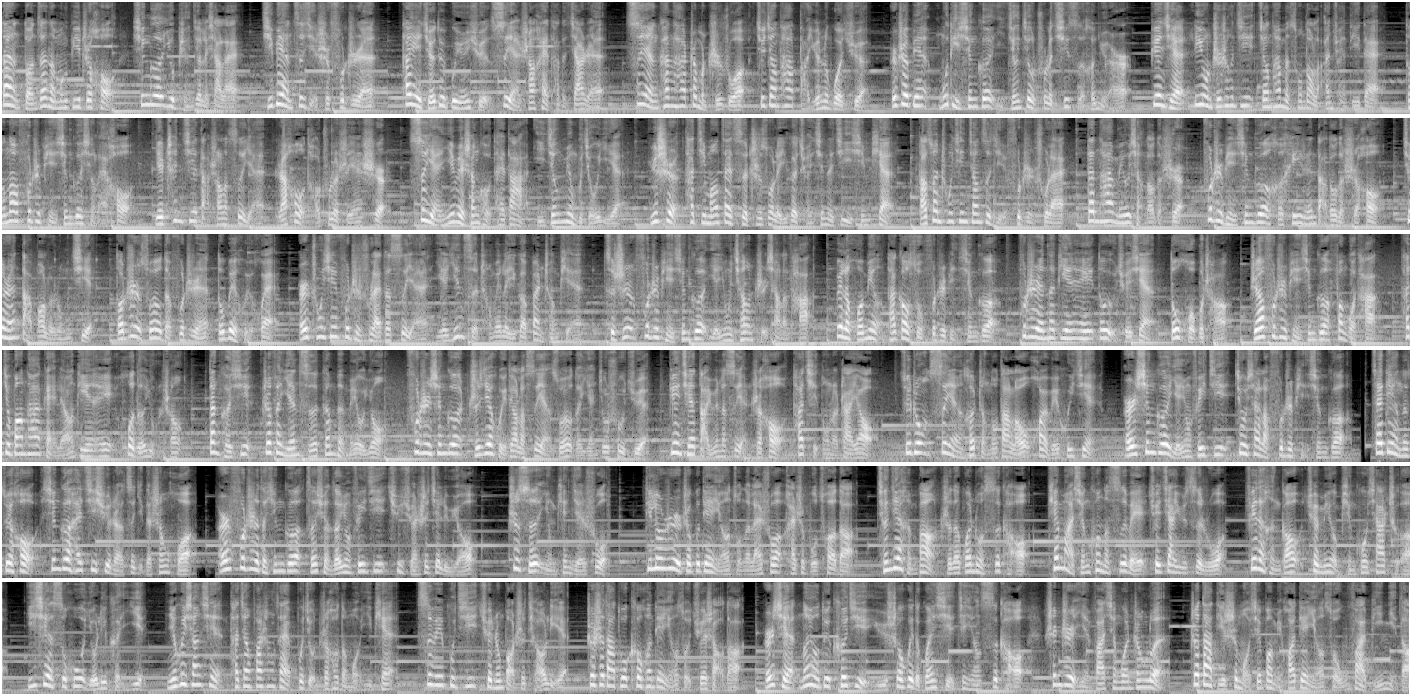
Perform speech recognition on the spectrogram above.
但短暂的懵逼之后，星哥又平静了下来。即便自己是复制人，他也绝对不允许四眼伤害他的家人。四眼看他这么执着，就将他打晕了过去。而这边母体星哥已经救出了妻子和女儿，并且利用直升机将他们送到了安全地带。等到复制品星哥醒来后，也趁机打伤了四眼，然后逃出了实验室。四眼因为伤口太大，已经命不久矣。于是他急忙再次制作了一个全新的记忆芯片。打算重新将自己复制出来，但他没有想到的是，复制品星哥和黑衣人打斗的时候，竟然打爆了容器，导致所有的复制人都被毁坏，而重新复制出来的四眼也因此成为了一个半成品。此时，复制品星哥也用枪指向了他。为了活命，他告诉复制品星哥，复制人的 DNA 都有缺陷，都活不长，只要复制品星哥放过他，他就帮他改良 DNA，获得永生。但可惜，这份言辞根本没有用。复制星哥直接毁掉了四眼所有的研究数据，并且打晕了四眼之后，他启动了炸药，最终四眼和整栋大楼化为灰烬。而星哥也用飞机救下了复制品星哥。在电影的最后，星哥还继续着自己的生活，而复制的星哥则选择用飞机去全世界旅游。至此，影片结束。第六日这部电影总的来说还是不错的，情节很棒，值得观众思考。天马行空的思维却驾驭自如。飞得很高，却没有凭空瞎扯，一切似乎有理可依。你会相信它将发生在不久之后的某一天。思维不羁却能保持条理，这是大多科幻电影所缺少的，而且能有对科技与社会的关系进行思考，甚至引发相关争论。这大抵是某些爆米花电影所无法比拟的。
